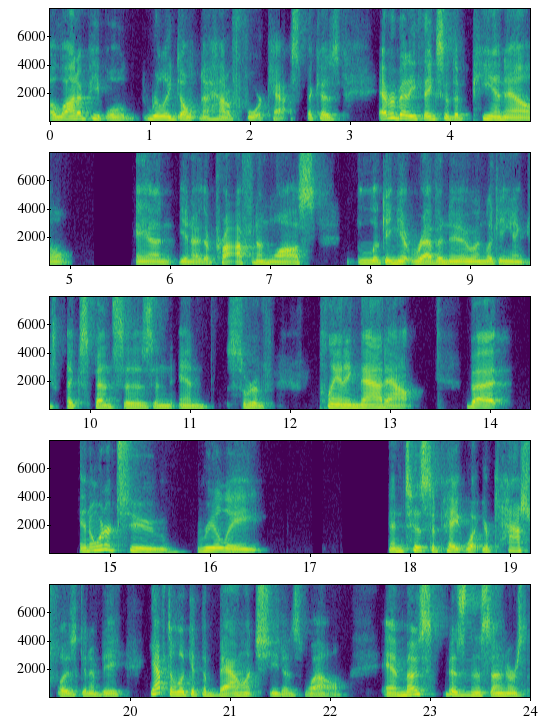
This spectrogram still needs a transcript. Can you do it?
a lot of people really don't know how to forecast because everybody thinks of the P&L and, you know, the profit and loss, looking at revenue and looking at expenses and and sort of planning that out. But in order to really anticipate what your cash flow is going to be, you have to look at the balance sheet as well. And most business owners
